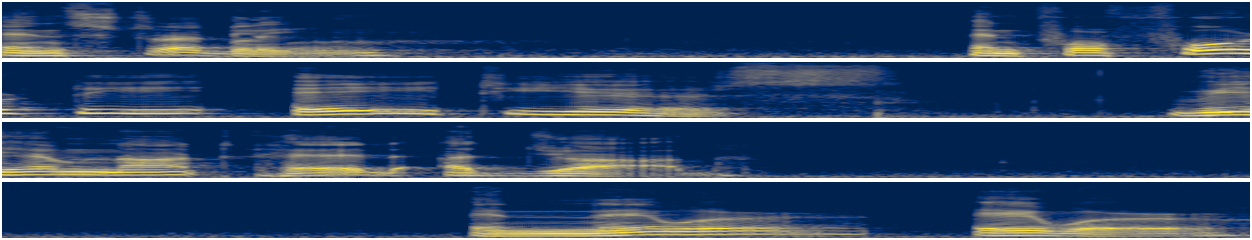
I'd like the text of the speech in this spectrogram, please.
and struggling. And for 48 years, we have not had a job and never ever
